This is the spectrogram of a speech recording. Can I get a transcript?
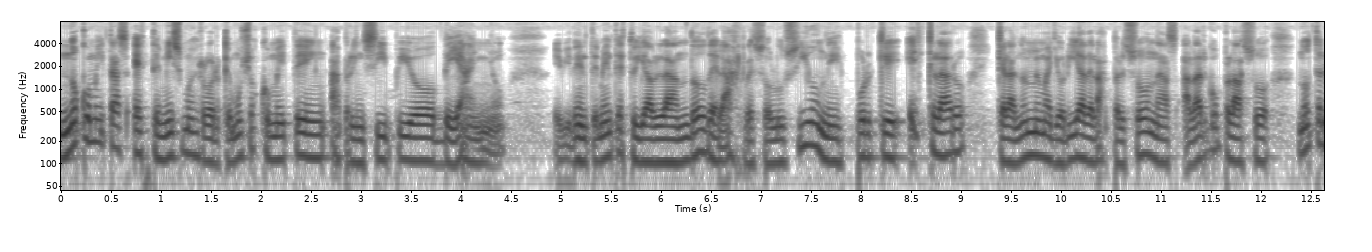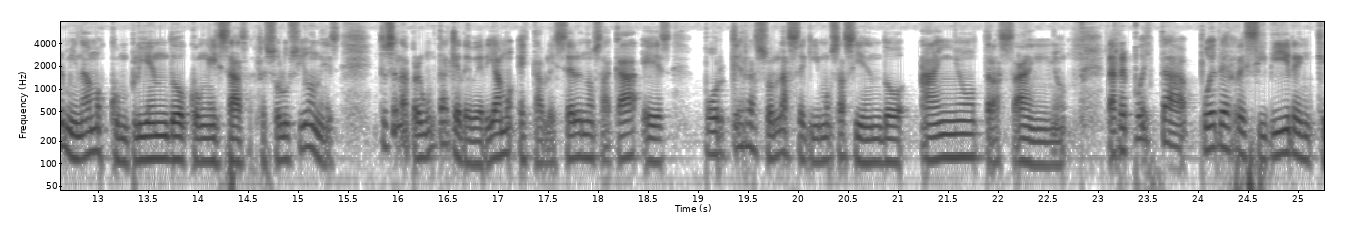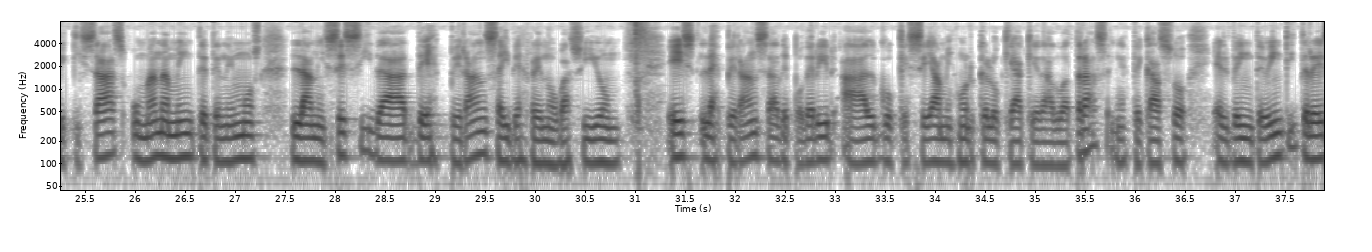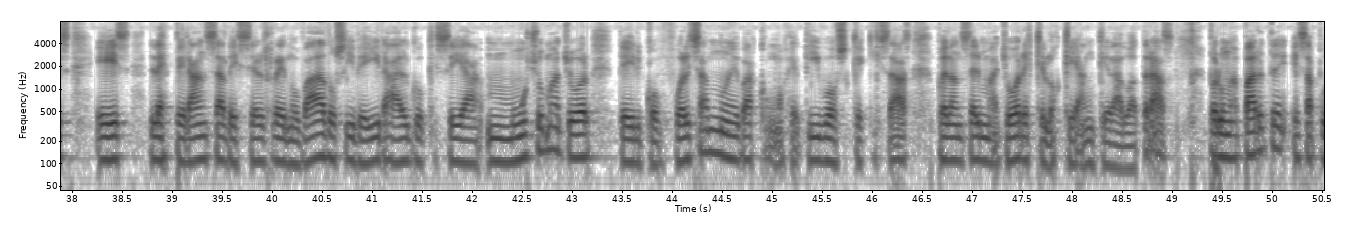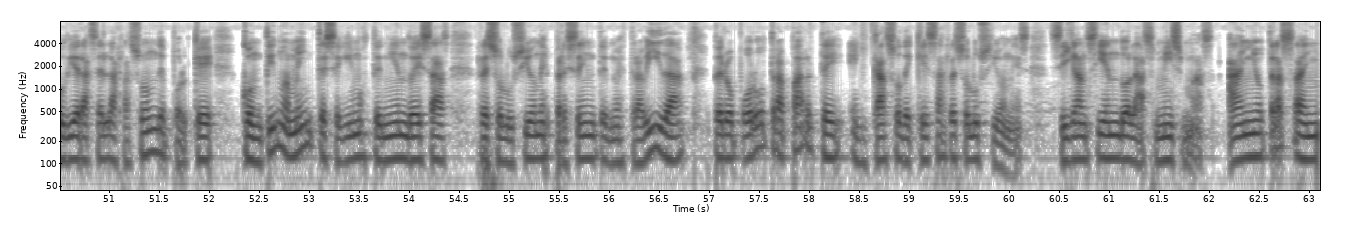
no cometas este mismo error que muchos cometen a principio de año. Evidentemente estoy hablando de las resoluciones porque es claro que la enorme mayoría de las personas a largo plazo no terminamos cumpliendo con esas resoluciones. Entonces la pregunta que deberíamos establecernos acá es ¿por qué razón las seguimos haciendo año tras año? La respuesta puede residir en que quizás humanamente tenemos la necesidad de esperanza y de renovación. Es la esperanza de poder ir a algo que sea mejor que lo que ha quedado atrás. En este caso, el 2023 es la esperanza de ser renovados y de ir a algo que sea mucho mayor, de ir con fuerzas nuevas, con objetivos que quizás puedan ser mayores que los que han quedado atrás. Por una parte, esa pudiera ser la razón de por qué continuamente seguimos teniendo esas resoluciones presentes en nuestra vida, pero por otra parte, en caso de que esas resoluciones sigan siendo las mismas año tras año,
